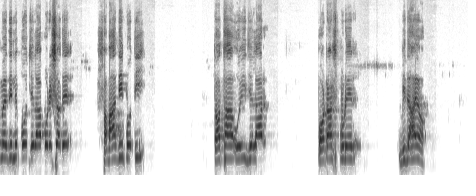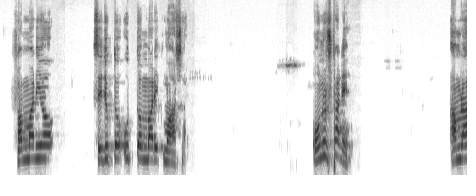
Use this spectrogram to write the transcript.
মেদিনীপুর জেলা পরিষদের সভাধিপতি তথা ওই জেলার পটাশপুরের বিধায়ক সম্মানীয় শ্রীযুক্ত উত্তম বারিক মহাশয়। অনুষ্ঠানে আমরা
